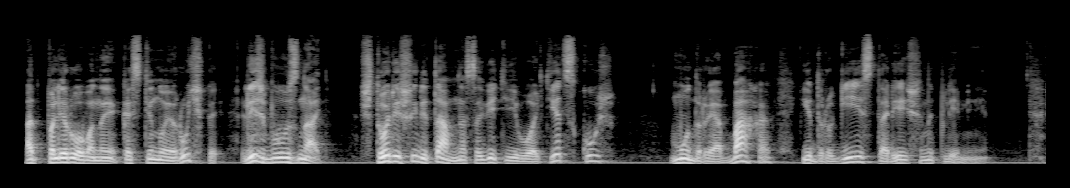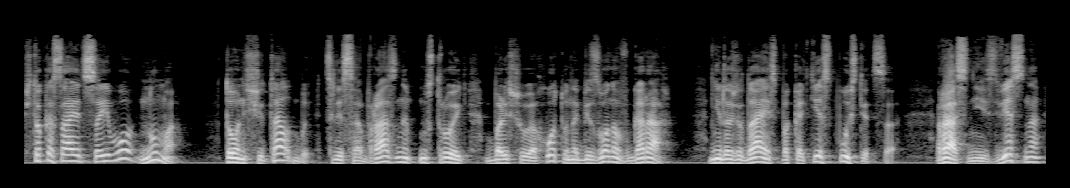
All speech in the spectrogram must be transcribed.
отполированной костяной ручкой, лишь бы узнать, что решили там на совете его отец Куш, мудрый Абаха и другие старейшины племени. Что касается его, Нума, то он считал бы целесообразным устроить большую охоту на бизонов в горах, не дожидаясь, пока те спустятся, раз неизвестно,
